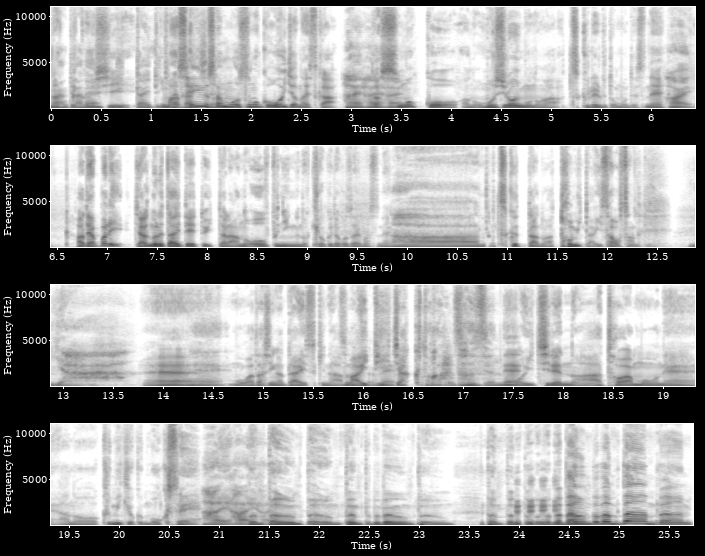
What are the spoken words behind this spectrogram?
なってくるし今今声優さんもすごく多いじゃないですか。すごくこうあの面白いものが作れると思うんですね。はいあとやっぱりジャングル大帝といったらあのオープニングの曲でございますね。あ作ったのは富田勲さんっていう。ーいやええ。もう私が大好きな「マイティジャック」とか。ーそうですよね。もう一連のあとはもうねあの組曲木星。はいはいブンブンブンブンブンブンブンブンブンブンブンブンブンブンブンブンブンブン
